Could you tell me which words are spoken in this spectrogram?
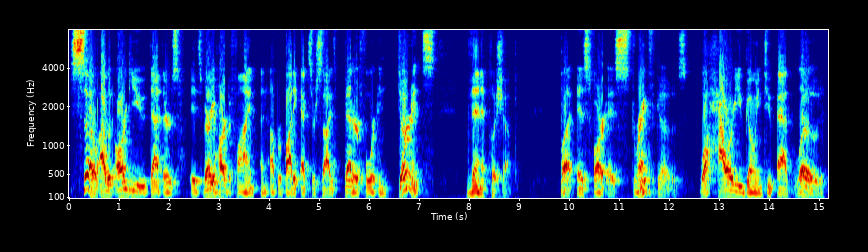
So, I would argue that there's it's very hard to find an upper body exercise better for endurance than a push up. But as far as strength goes, well, how are you going to add load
